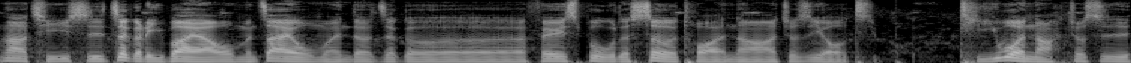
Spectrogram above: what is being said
那其实这个礼拜啊，我们在我们的这个 Facebook 的社团啊，就是有提问啊，就是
